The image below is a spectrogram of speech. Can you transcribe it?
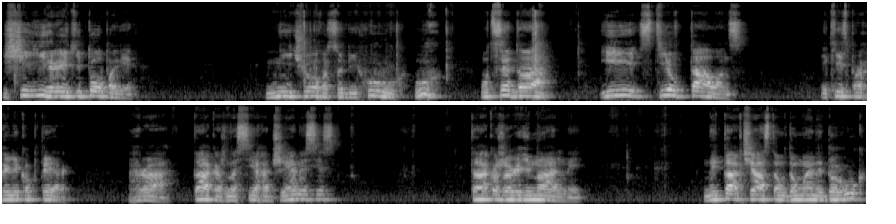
І ще ігри, які топові. Нічого собі. Хух. Ух. Оце да. І Steel Talons. Якийсь про гелікоптер. Гра. Також на Sega Genesis. Також оригінальний. Не так часто до мене до рук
